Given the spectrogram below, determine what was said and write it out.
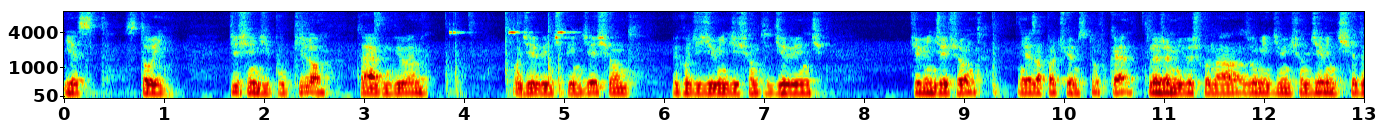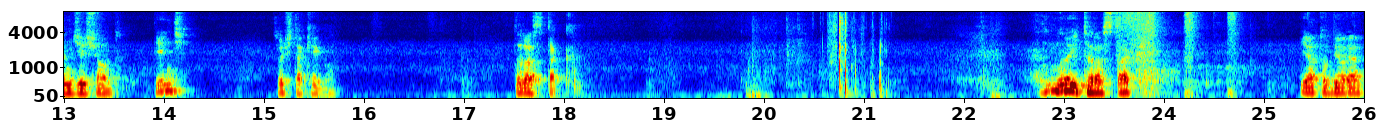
Jest, stoi 10,5 kg. Tak jak mówiłem, po 9,50 wychodzi 99 90. Ja zapłaciłem stówkę, tyle że mi wyszło na złomie 99,75. Coś takiego. Teraz tak. No i teraz tak. Ja to biorę,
